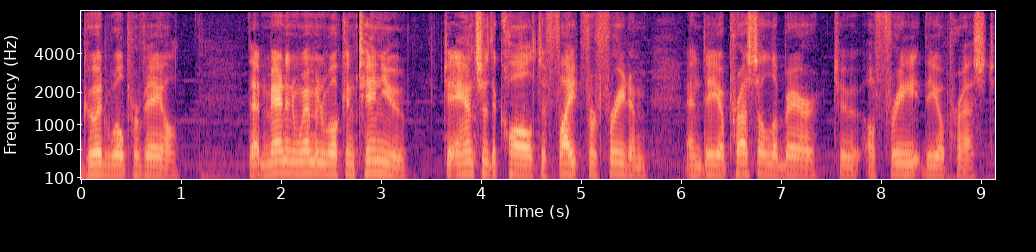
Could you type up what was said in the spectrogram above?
good will prevail, that men and women will continue to answer the call to fight for freedom and de oppresso liber, to free the oppressed.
